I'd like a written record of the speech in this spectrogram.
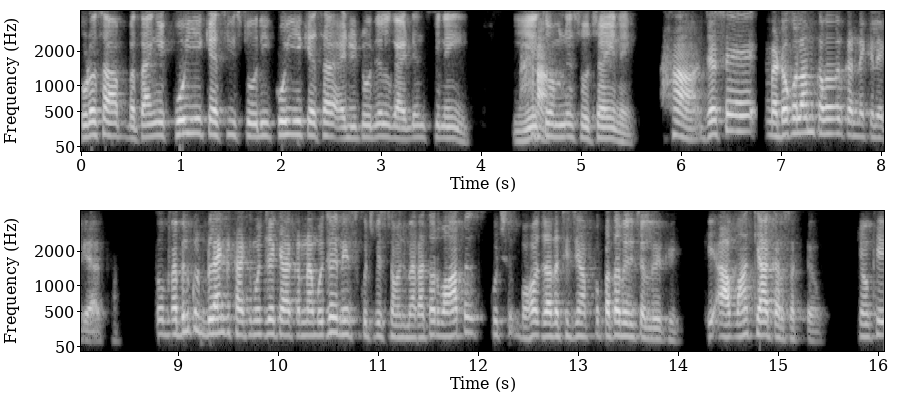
थोड़ा सा आप बताएँगे कोई एक ऐसी स्टोरी कोई एक ऐसा एडिटोरियल गाइडेंस की नहीं ये हाँ, तो हमने सोचा ही नहीं। हाँ जैसे मैं डोकोलाम कवर करने के लिए गया था तो मैं बिल्कुल ब्लैंक था कि मुझे क्या करना मुझे नहीं कुछ भी समझ में आ रहा था और वहाँ पे कुछ बहुत ज़्यादा चीज़ें आपको पता भी नहीं चल रही थी कि आप वहाँ क्या कर सकते हो। क्योंकि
